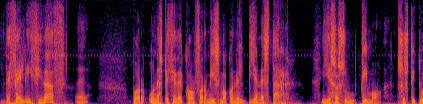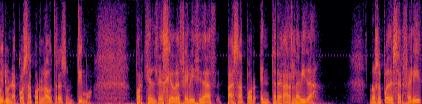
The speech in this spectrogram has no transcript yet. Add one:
de felicidad ¿eh? por una especie de conformismo con el bienestar. Y eso es un timo. Sustituir una cosa por la otra es un timo porque el deseo de felicidad pasa por entregar la vida. No se puede ser feliz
